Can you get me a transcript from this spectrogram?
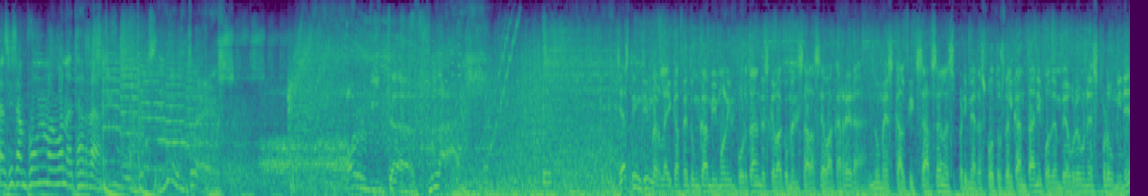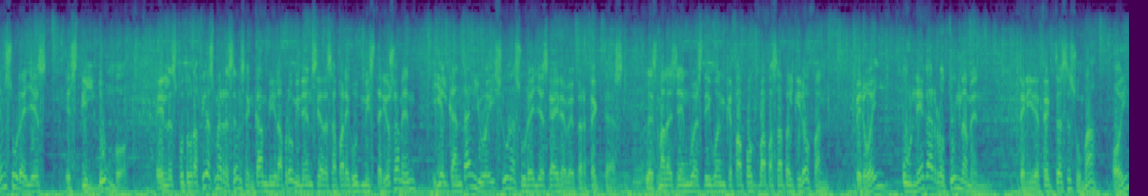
A 6 en punt, molt bona tarda. 2003. Òrbita Flash. Justin Timberlake ha fet un canvi molt important des que va començar la seva carrera. Només cal fixar-se en les primeres fotos del cantant i podem veure unes prominents orelles estil Dumbo. En les fotografies més recents, en canvi, la prominència ha desaparegut misteriosament i el cantant llueix unes orelles gairebé perfectes. Les males llengües diuen que fa poc va passar pel quiròfan, però ell ho nega rotundament. Tenir defectes és humà, oi?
